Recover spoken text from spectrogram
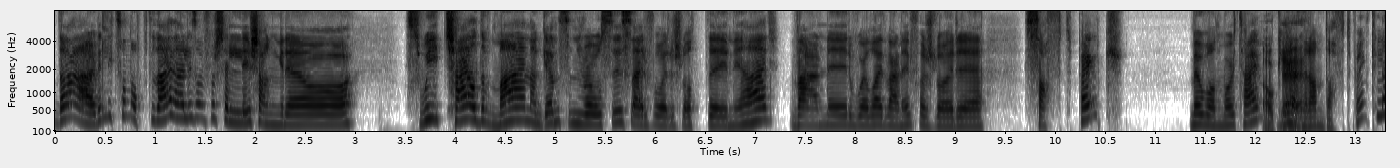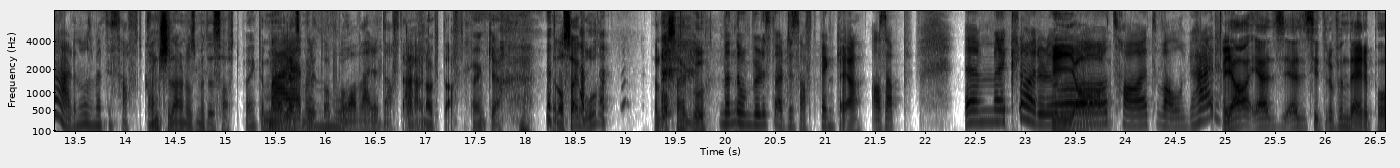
da er det litt sånn opp til deg. Det er litt sånn forskjellige sjangre og Sweet Child of Mine av Guns N' Roses er foreslått eh, inni her. Werner, Worldwide Werner foreslår eh, Saftpunk med One More Time. Okay. Mener han Daft Punk, eller er det noe som heter Saftpunk? Kanskje det er noe som heter Saftpunk? Det må Nei, jeg lese meg litt opp på. være Daft Det er nok Daft Punk, ja. Den også er god, da. Den også er god. Men noen burde starte Saftpunk. Ja. ASAP. Um, klarer du å ta et valg her? Ja, jeg, jeg sitter og funderer på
